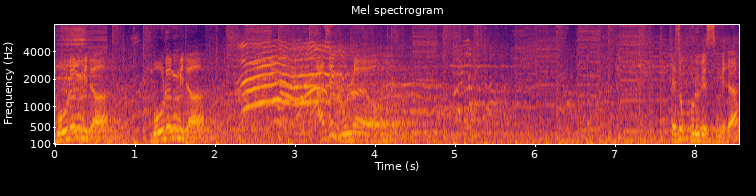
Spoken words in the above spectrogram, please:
모릅니다. 모릅니다. 아직 몰라요. 계속 부르겠습니다.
